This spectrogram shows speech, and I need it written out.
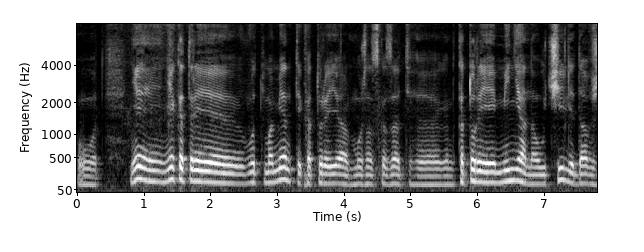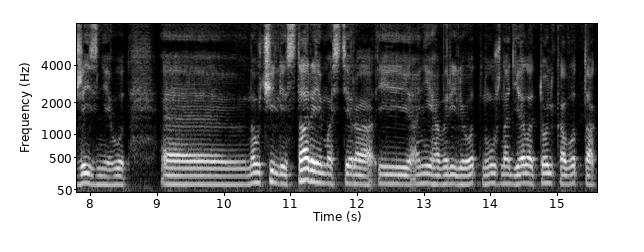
Вот. Не, некоторые вот моменты, которые я, можно сказать, э, которые меня научили да, в жизни, вот, э, научили старые мастера, и они говорили, вот нужно делать только вот так.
